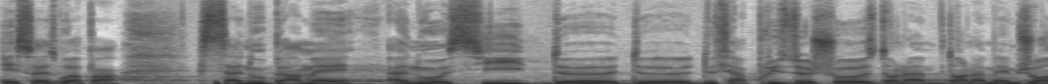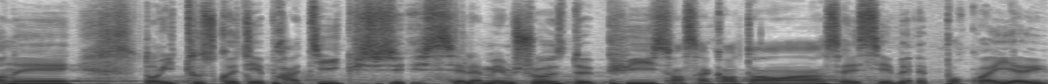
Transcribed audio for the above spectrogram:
et, ça se voit pas. Ça nous permet à nous aussi de, de, de faire plus de choses dans la, dans la même journée. Donc tout ce côté pratique, c'est la même chose depuis 150 ans. Hein. C'est pourquoi il y a eu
